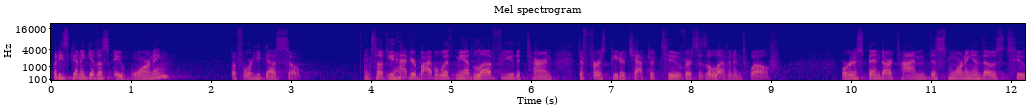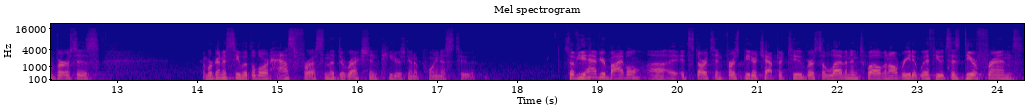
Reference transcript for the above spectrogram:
But he's going to give us a warning before he does so. And so if you have your Bible with me, I'd love for you to turn to 1 Peter chapter 2 verses 11 and 12. We're going to spend our time this morning in those two verses and we're going to see what the Lord has for us and the direction Peter's going to point us to. So if you have your Bible, uh, it starts in 1 Peter chapter 2, verse 11 and 12, and I'll read it with you. It says, Dear friends,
